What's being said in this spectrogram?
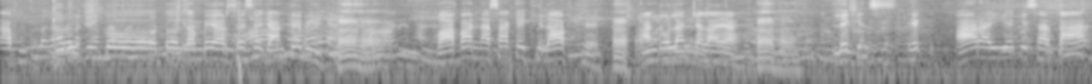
आप गुरु जी को तो लंबे अरसे से जानते भी हैं। हाँ हाँ। बाबा नशा के खिलाफ थे हाँ। आंदोलन चलाया है। हाँ हाँ। लेकिन एक आ रही है कि सरकार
